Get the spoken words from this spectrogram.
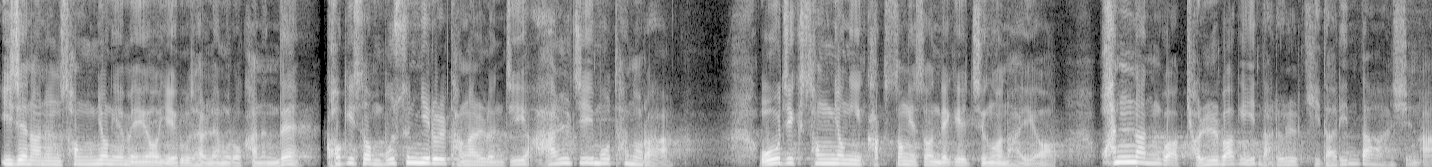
이제 나는 성령에 매여 예루살렘으로 가는데 거기서 무슨 일을 당할는지 알지 못하노라. 오직 성령이 각성해서 내게 증언하여 환난과 결박이 나를 기다린다 하시나.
